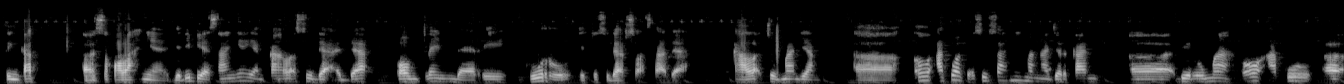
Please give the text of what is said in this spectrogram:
tingkat eh, sekolahnya. Jadi biasanya yang kalau sudah ada komplain dari guru itu sudah harus waspada. Kalau cuma yang eh, oh aku agak susah nih mengajarkan eh, di rumah. Oh aku eh,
